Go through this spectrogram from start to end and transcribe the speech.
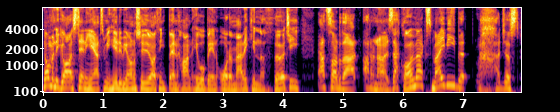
Not many guys standing out to me here, to be honest with you. I think Ben Hunt, he will be an automatic in the 30. Outside of that, I don't know. Zach Lomax, maybe, but I just,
